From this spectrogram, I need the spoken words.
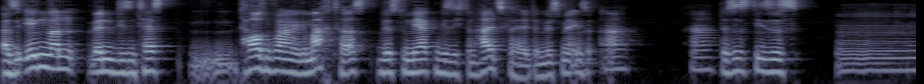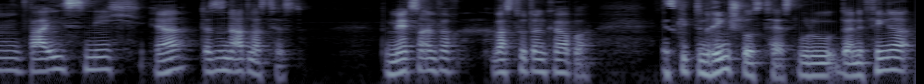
Also irgendwann, wenn du diesen Test tausendmal gemacht hast, wirst du merken, wie sich dein Hals verhält. Dann wirst du merken, so, ah, ah, das ist dieses, mm, weiß nicht, ja, das ist ein Atlas-Test. Du merkst einfach, was tut dein Körper. Es gibt den Ringschlusstest, wo du deine Finger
